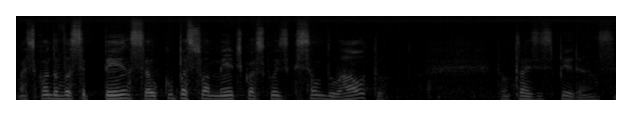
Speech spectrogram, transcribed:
Mas quando você pensa, ocupa sua mente com as coisas que são do alto, então traz esperança.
